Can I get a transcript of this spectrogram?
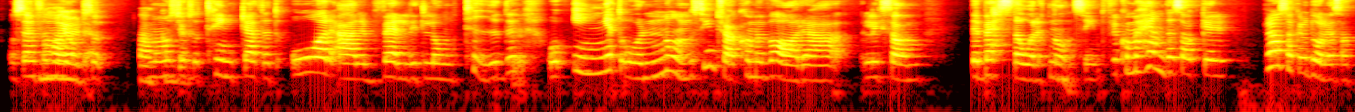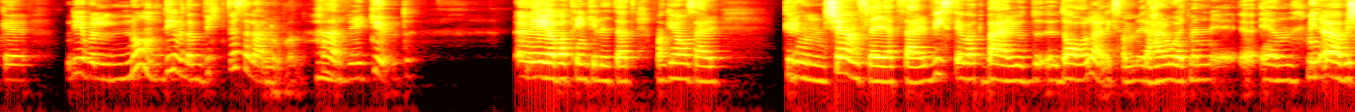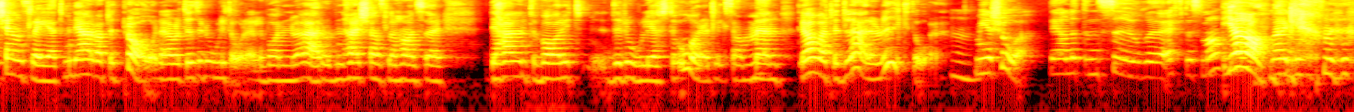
Och sen får man ju också det Man måste ju också tänka att ett år är väldigt lång tid Mm. och inget år någonsin tror jag kommer vara liksom det bästa året någonsin. För det kommer hända saker, bra saker och dåliga saker och det är väl, någon, det är väl den viktigaste lärdomen. Herregud. Nej, Eh, jag bara tänker lite att man kan ju ha så här grundkänsla i att så här, visst det har varit berg och dalar liksom i det här året men eh, en, min överkänsla är att men det har varit ett bra år, det har varit ett roligt år eller vad det nu är och den här känslan har en så här, det här har inte varit det roligaste året liksom men det har varit ett lärorikt år. Mm. Mer så. Det har en liten sur eh, eftersmak. Ja, verkligen.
